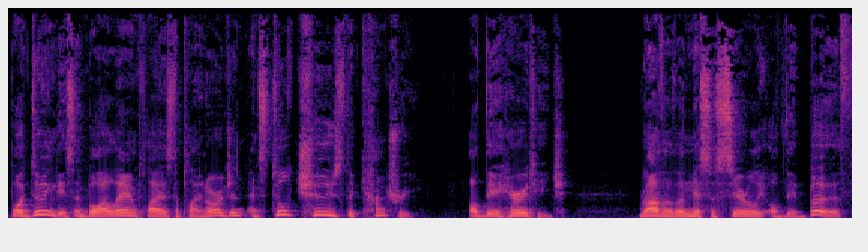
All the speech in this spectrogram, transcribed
by doing this and by allowing players to play in Origin and still choose the country of their heritage rather than necessarily of their birth,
